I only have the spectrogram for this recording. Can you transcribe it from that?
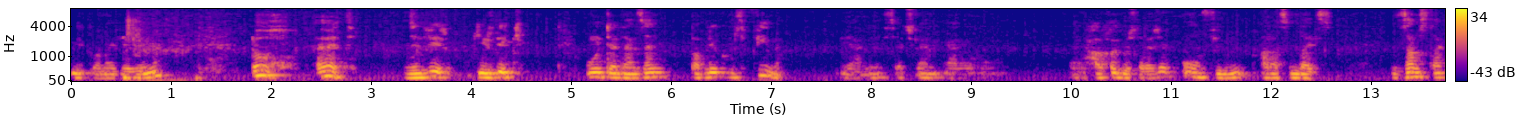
ilk ona girdiğini. Doch, evet. Sind wir girdik. Unter den Zen Publikumsfilme. Yani seçilen yani, yani halka gösterecek 10 filmin arasındayız. Samstag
